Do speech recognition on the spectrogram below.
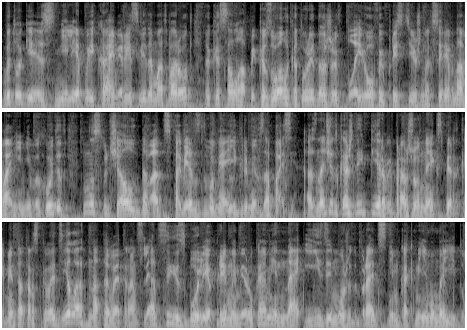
В итоге с нелепой камерой с видом от ворот, косолапый казуал, который даже в плей-оффы престижных соревнований не выходит, настучал 20 побед с двумя играми в запасе. А значит, каждый первый прожженный эксперт комментаторского дела на ТВ-трансляции с более прямыми руками на изи может брать с ним как минимум элиту.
